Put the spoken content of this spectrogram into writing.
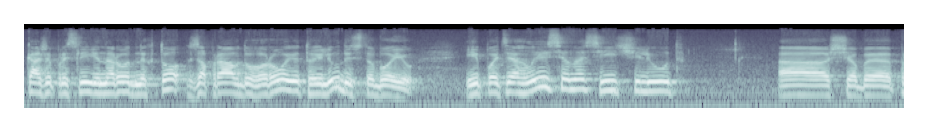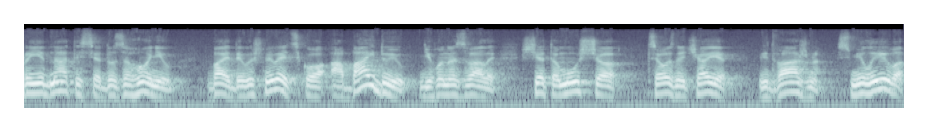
каже прислів'я народне, хто за правду горою, то й люди з тобою. І потяглися на січ люд, щоб приєднатися до загонів Байди Вишневецького. А Байдою його назвали ще тому, що це означає відважна, смілива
